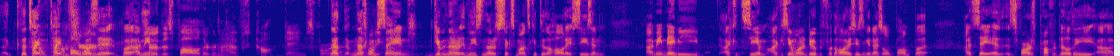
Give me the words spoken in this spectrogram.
like, the Titan I'm- I'm Titanfall sure- was it, but I I'm mean sure this fall they're gonna have games for that that's like what I'm saying. games. Given that at least another six months, get through the holiday season. I mean, maybe I could see him. I could see him want to do it before the holiday season, get a nice little bump. But I'd say as, as far as profitability, uh,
